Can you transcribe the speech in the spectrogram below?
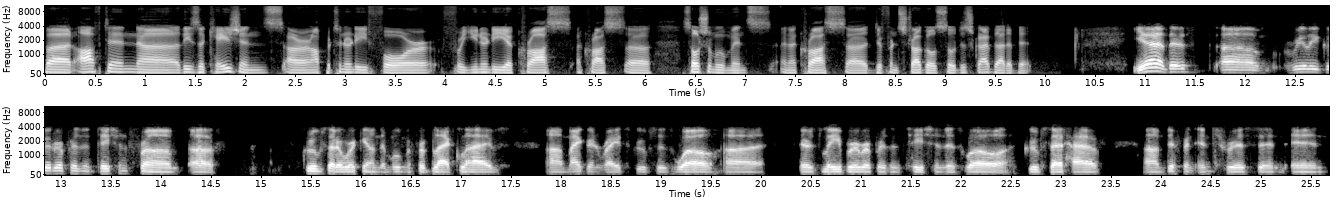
but often uh, these occasions are an opportunity for for unity across across uh, social movements and across uh, different struggles. So describe that a bit. Yeah, there's um, really good representation from uh, groups that are working on the movement for Black Lives, uh, migrant rights groups as well. Uh, there's labor representation as well, groups that have um, different interests in, in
